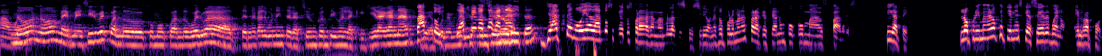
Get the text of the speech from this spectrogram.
Ah, no, no, me, sirve cuando, como cuando vuelva a tener alguna interacción contigo en la que quiera ganar. Exacto, ya me vas a ganar. Ya te voy a dar los secretos para ganarme las discusiones, o por lo menos para que sean un poco más padres. Fíjate, lo primero que tienes que hacer, bueno, el rapport.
